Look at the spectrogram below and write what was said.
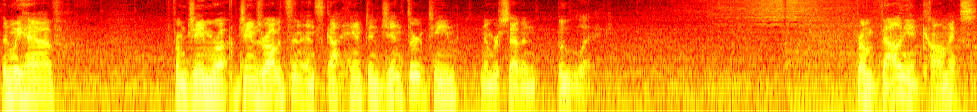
Then we have from James, Ro James Robinson and Scott Hampton, Gen 13, number 7, bootleg. From Valiant Comics,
